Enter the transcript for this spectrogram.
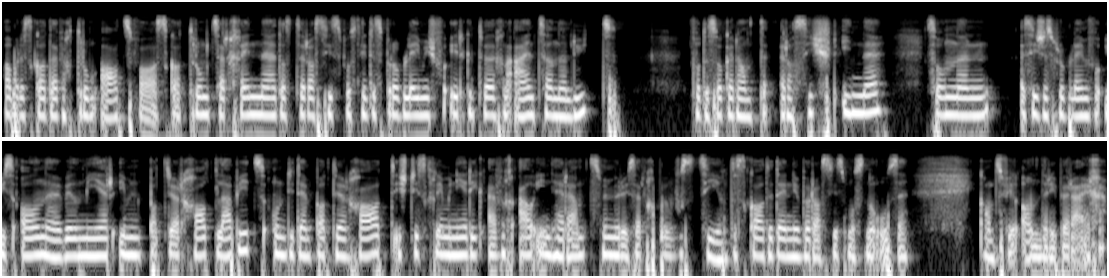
Aber es geht einfach darum anzufangen. Es geht darum zu erkennen, dass der Rassismus nicht das Problem ist von irgendwelchen einzelnen Leuten, von den sogenannten RassistInnen, sondern es ist ein Problem von uns allen, weil wir im Patriarchat leben und in dem Patriarchat ist Diskriminierung einfach auch inhärent, das müssen wir uns einfach bewusst sein. Und das geht dann über Rassismus noch raus, in ganz viele andere Bereiche.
